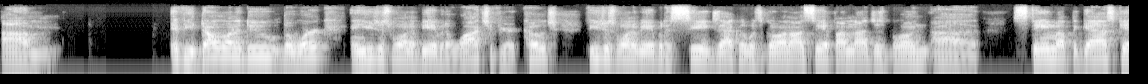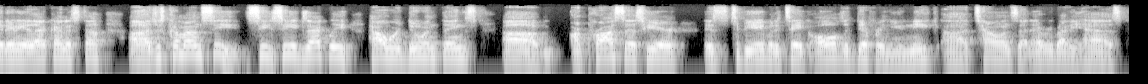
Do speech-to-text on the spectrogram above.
Um, if you don't want to do the work and you just want to be able to watch, if you're a coach, if you just want to be able to see exactly what's going on, see if I'm not just blowing uh, steam up the gasket, any of that kind of stuff, uh, just come out and see, see, see exactly how we're doing things. Um, our process here is to be able to take all the different unique uh, talents that everybody has,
